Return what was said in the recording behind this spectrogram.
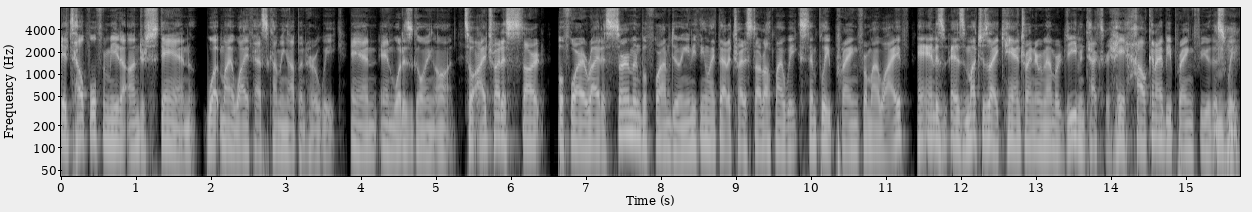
It's helpful for me to understand what my wife has coming up in her week and and what is going on. So I try to start before I write a sermon, before I'm doing anything like that. I try to start off my week simply praying for my wife, and, as as much as I can, trying to remember to even text her, "Hey, how can I be praying for you this Mhm. week?"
